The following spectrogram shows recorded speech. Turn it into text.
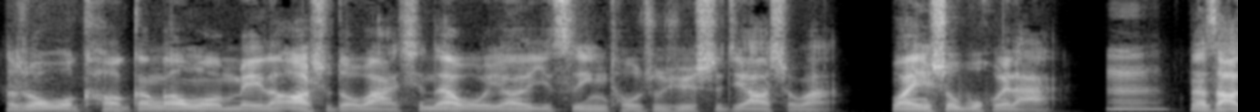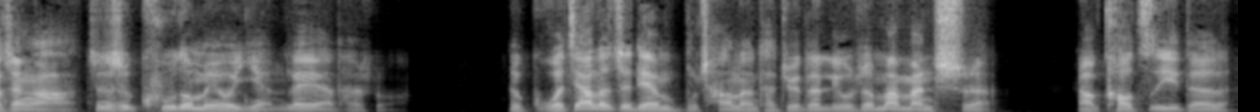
他说：“我靠，刚刚我没了二十多万，现在我要一次性投出去十几二十万，万一收不回来，嗯，那咋整啊？真是哭都没有眼泪啊！”他说：“这国家的这点补偿呢，他觉得留着慢慢吃，然后靠自己的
